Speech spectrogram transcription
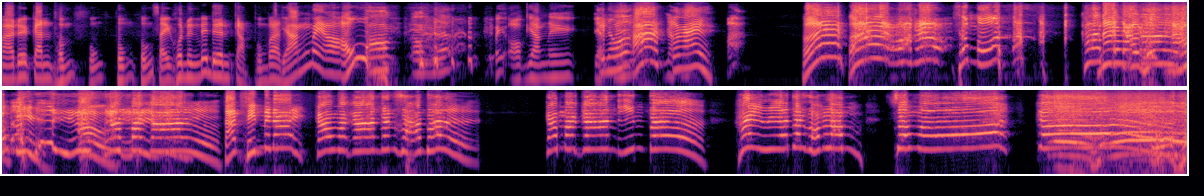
มาด้วยกันผมผมผมสงสัยคนหนึ่งได้เดินกลับผมว่ายังไม่ออกเอ้าออกออกเยอะไปออกอย่างในอไอ้ย่างหนูในยังไงเฮ้ยเฮ้ยออกแล้วเสมอ ครับน่าจะเอารถขาวดิเอ้ากรรมการตัดสินไม่ได้ กรรมการทั้งสามท่านกรรมการอินเตอร์ ให้เรือทั้งสองลำเสมอกันโอ้โห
